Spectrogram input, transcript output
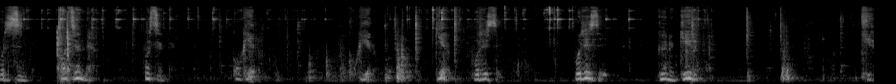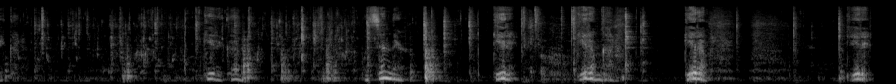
What is in there? What's in there? What's in there? Go get him. Go get him. Get him. What is it? What is it? Gunner, get him. Get it, Gunner. Get it, Gunner. What's in there? Get it. Get him, Gunner. Get him. Get it.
